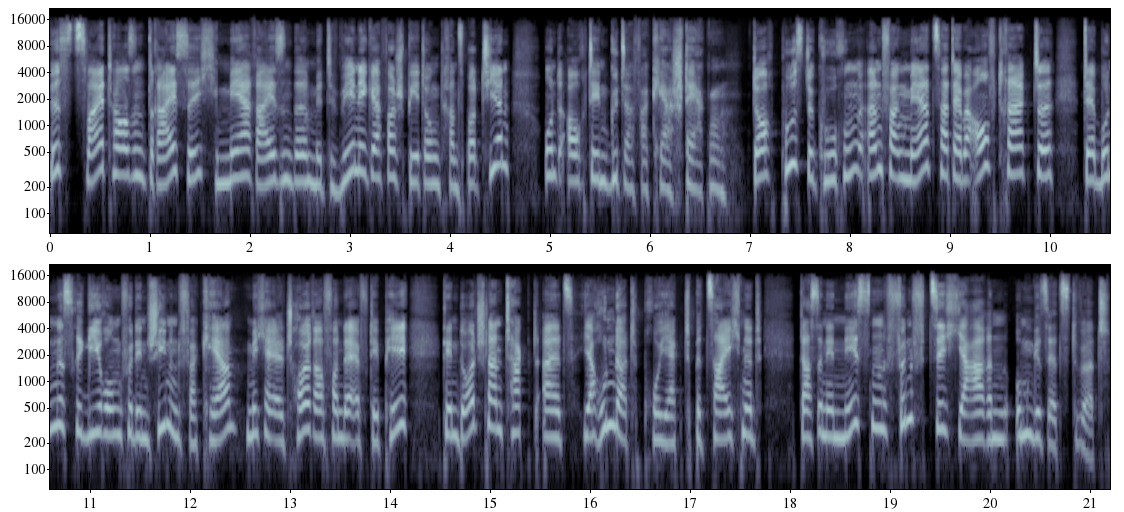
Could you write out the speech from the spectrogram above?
bis 2030 mehr Reisende mit weniger Verspätung transportieren und auch den Güterverkehr stärken. Doch Pustekuchen, Anfang März hat der Beauftragte der Bundesregierung für den Schienenverkehr, Michael Theurer von der FDP, den Deutschlandtakt als Jahrhundertprojekt bezeichnet, das in den nächsten 50 Jahren umgesetzt wird.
